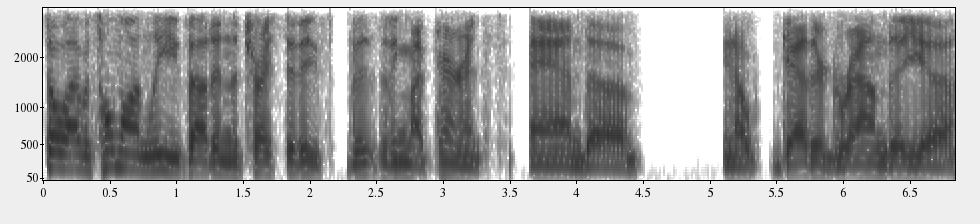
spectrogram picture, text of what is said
So I was home on leave out in the Tri Cities visiting my parents, and um, you know, gathered around the uh,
